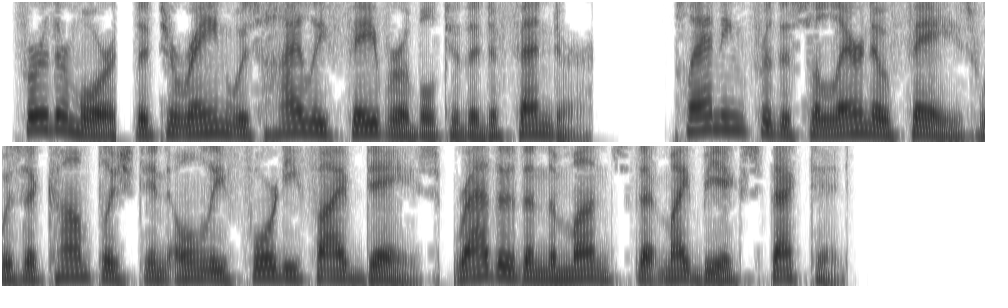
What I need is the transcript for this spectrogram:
Furthermore, the terrain was highly favorable to the defender. Planning for the Salerno phase was accomplished in only 45 days, rather than the months that might be expected.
